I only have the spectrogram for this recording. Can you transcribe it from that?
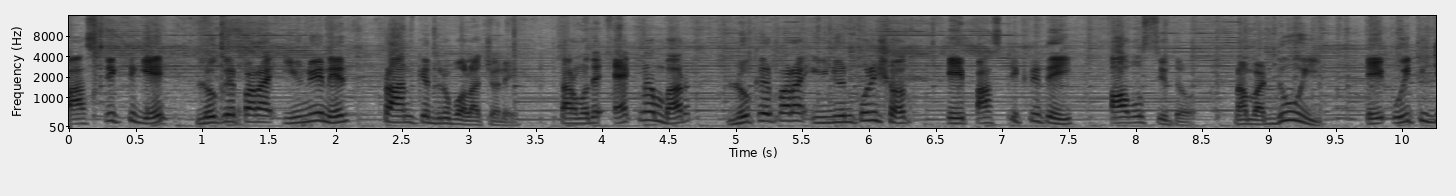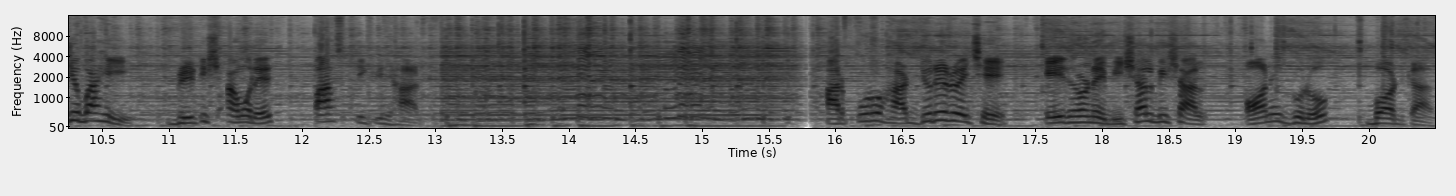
পাঁচটিকটিকে লোকেরপাড়া ইউনিয়নের প্রাণকেন্দ্র বলা চলে। তার মধ্যে এক নাম্বার, লোকেরপাড়া ইউনিয়ন পরিষদ এই পাঁচটিকৃতেই অবস্থিত। নাম্বার দুই, এই ঐতিহ্যবাহী ব্রিটিশ আমলের পাঁচটিকরি হাট আর পুরো হাট জুড়ে রয়েছে এই ধরনের বিশাল বিশাল অনেকগুলো বট গাছ,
